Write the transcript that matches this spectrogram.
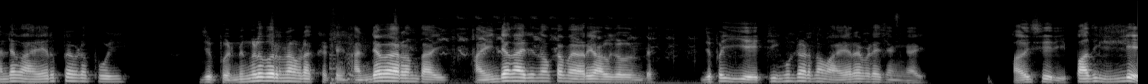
അന്റെ വയറിപ്പ് എവിടെ പോയി? ഇജ് പെണ്ണുങ്ങൾ പറഞ്ഞ അവിടെ കെട്ടെ അന്റെ വേറെ എന്തായി അതിന്റെ കാര്യം നോക്കാൻ വേറെ ആളുകളുണ്ട്. ഇജ്ജിപ്പോ ഈ ഏറ്റിയും കൊണ്ട് നടന്ന വയറെവിടെ ചങ്ങായി? അത് ശരി. ഇപ്പൊ അതില്ലേ?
